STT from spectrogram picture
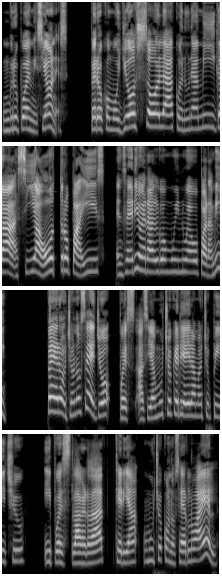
un grupo de misiones. Pero como yo sola, con una amiga, así a otro país, en serio era algo muy nuevo para mí. Pero yo no sé, yo pues hacía mucho quería ir a Machu Picchu y pues la verdad quería mucho conocerlo a él.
